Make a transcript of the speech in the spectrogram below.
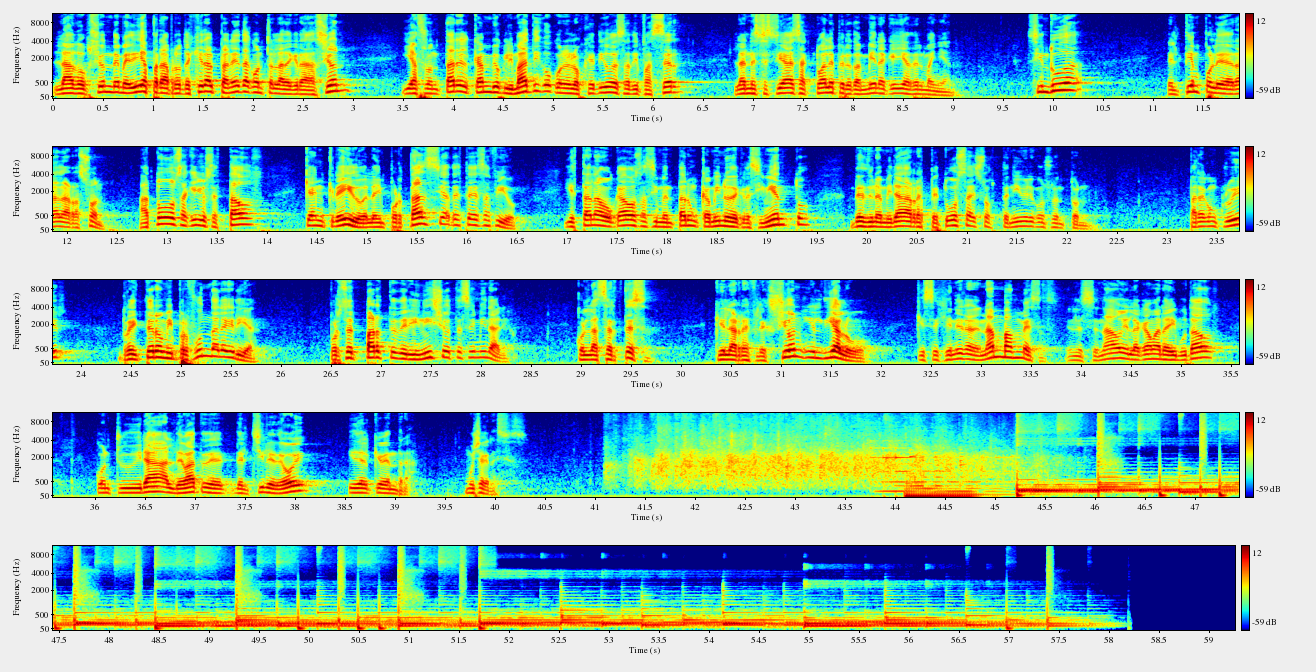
la adopción de medidas para proteger al planeta contra la degradación y afrontar el cambio climático con el objetivo de satisfacer las necesidades actuales, pero también aquellas del mañana. Sin duda, el tiempo le dará la razón a todos aquellos estados que han creído en la importancia de este desafío y están abocados a cimentar un camino de crecimiento desde una mirada respetuosa y sostenible con su entorno. Para concluir, reitero mi profunda alegría por ser parte del inicio de este seminario, con la certeza que la reflexión y el diálogo que se generan en ambas mesas, en el Senado y en la Cámara de Diputados, contribuirá al debate de, del Chile de hoy y del que vendrá. Muchas gracias.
